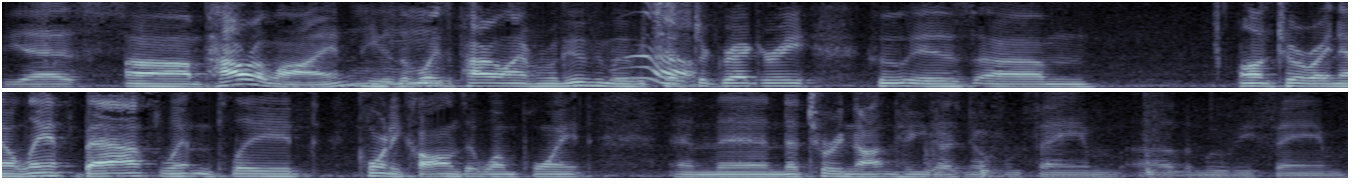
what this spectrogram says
Yes. Um, Powerline. He was the voice of Powerline from a Goofy movie. Oh. Chester Gregory, who is um, on tour right now. Lance Bass went and played Corny Collins at one point, and then Naturi Naughton, who you guys know from Fame, uh, the movie Fame.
